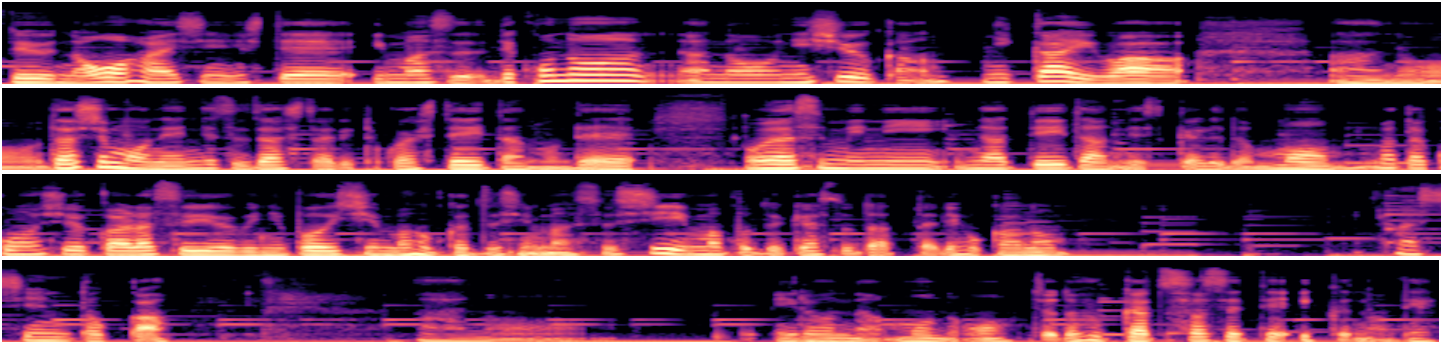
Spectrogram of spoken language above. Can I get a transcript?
というのを配信しています。で、この、あの、2週間、2回は、あの、私もね、熱出したりとかしていたので、お休みになっていたんですけれども、また今週から水曜日に Voicy も復活しますし、まあ、ポッドキャストだったり、他の発信とか、あの、いろんなものをちょっと復活させていくので、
